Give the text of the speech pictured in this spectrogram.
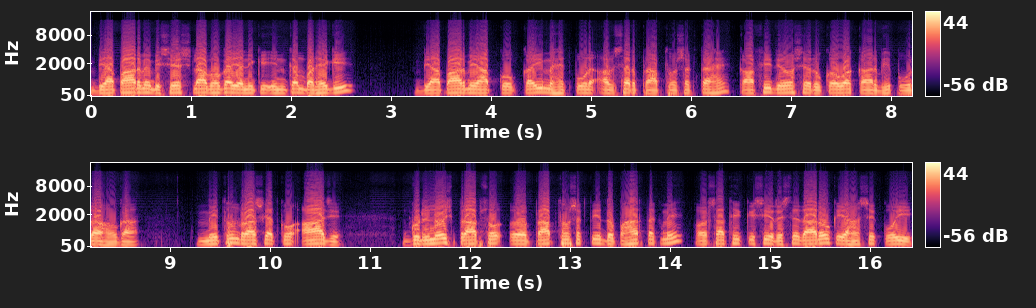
व्यापार में विशेष लाभ होगा, यानी कि इनकम बढ़ेगी। व्यापार में आपको कई महत्वपूर्ण अवसर प्राप्त हो सकता है। काफ़ी दिनों से रुका हुआ कार्य भी पूरा होगा। मिथुन राशि को आज गुड न्यूज़ प्राप्त हो प्राप्त हो सकती है दोपहर तक में और साथ ही किसी रिश्तेदारों के यहाँ से कोई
